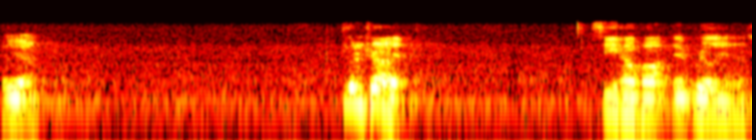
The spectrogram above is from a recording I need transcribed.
But yeah. I'm gonna try it. See how hot it really is.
